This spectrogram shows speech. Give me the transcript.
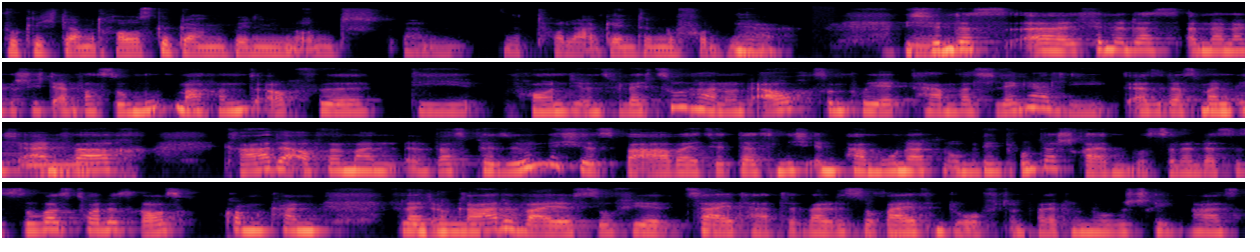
wirklich damit rausgegangen bin und ähm, eine tolle Agentin gefunden ja. habe. Ich, mhm. finde das, äh, ich finde das an deiner Geschichte einfach so mutmachend, auch für die Frauen, die uns vielleicht zuhören und auch so ein Projekt haben, was länger liegt. Also, dass man nicht mhm. einfach, gerade auch wenn man äh, was Persönliches bearbeitet, das nicht in ein paar Monaten unbedingt runterschreiben muss, sondern dass es sowas Tolles rauskommen kann, vielleicht mhm. auch gerade, weil es so viel Zeit hatte, weil es so reifen durfte und weil du nur geschrieben hast.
